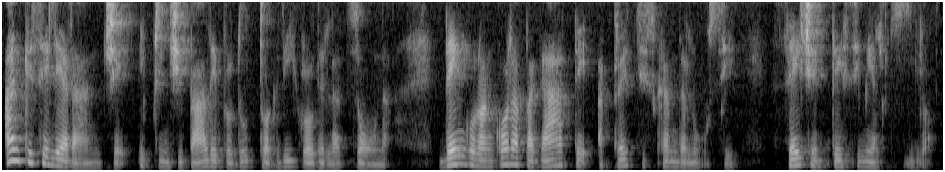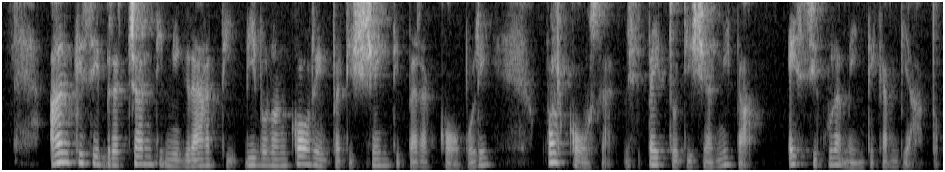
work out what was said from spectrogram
Anche se le arance, il principale prodotto agricolo della zona, vengono ancora pagate a prezzi scandalosi, 6 centesimi al chilo, anche se i braccianti immigrati vivono ancora in fatiscenti baraccopoli, qualcosa rispetto a dieci anni fa è sicuramente cambiato.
